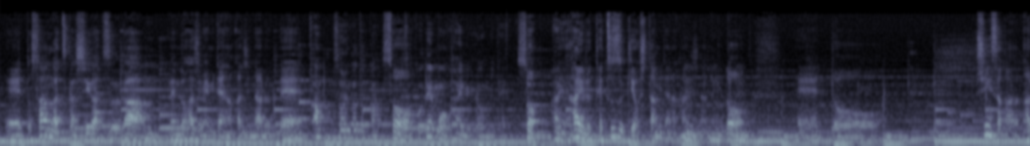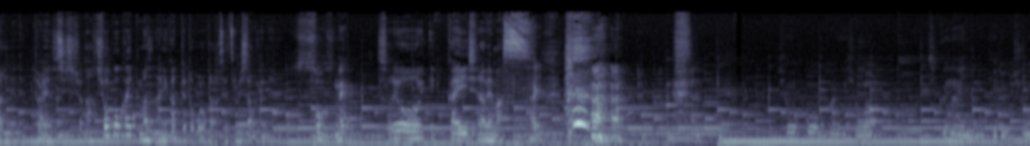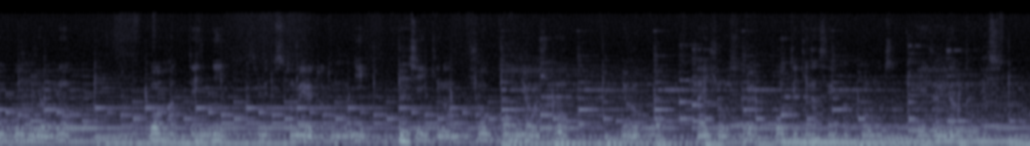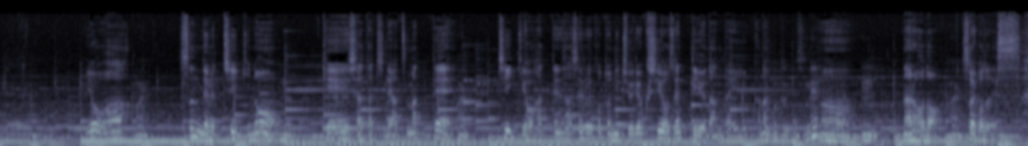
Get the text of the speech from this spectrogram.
えーっと3月か4月がうん。年度始めみたいな感じになるんで、あそういうことか。そう。そこでもう入るよみたいな。そう、はい。入る手続きをしたみたいな感じなんだけど、うん審査があるんだよね。とりあえず、あ商工会ってまず何かっていうところから説明した方がいいよね。そうですね。それを一回調べます、はい。商工会所は地区内における商工業の復興発展に努めるとともにうん。地域の商工業者の世論を代表する公的な性格を持つ経済団体。要ははい。住んでる地域の経営者たちで集まってはい。地域を発展させることに注力しようぜっていう団体かなということですね。ううん。んなるほど、いそういうことです、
